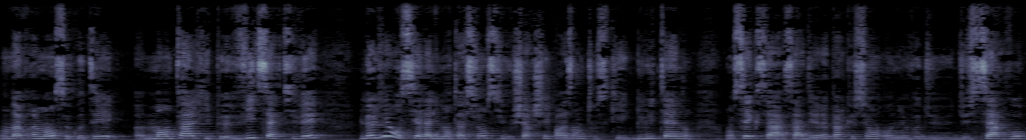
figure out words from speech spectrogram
on a vraiment ce côté euh, mental qui peut vite s'activer. Le lien aussi à l'alimentation, si vous cherchez par exemple tout ce qui est gluten, on sait que ça, a des répercussions au niveau du, cerveau,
